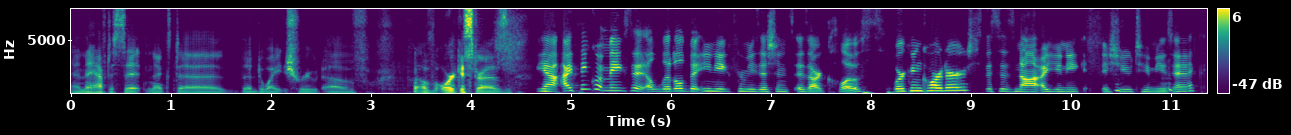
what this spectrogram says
and they have to sit next to the dwight schrute of of orchestras Yeah, I think what makes it a little bit unique for musicians is our close working quarters. This is not a unique issue to music,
